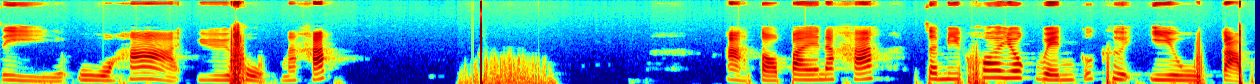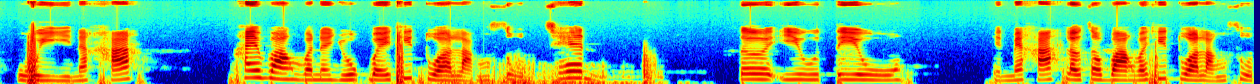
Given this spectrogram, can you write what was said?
4 u 5 u 6นะคะ อะต่อไปนะคะ จะมีข้อยกเว้นก็คือ iu กับ ui นะคะ ให้วางวรรณยุกต์ไว้ที่ตัวหลังสุด เช่น เตออิวติว เห็นไหมคะ เราจะวางไว้ที่ตัวหลังสุด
